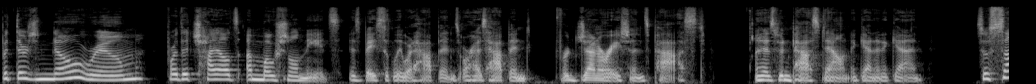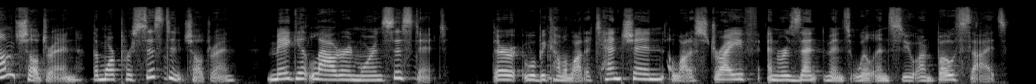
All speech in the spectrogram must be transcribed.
But there's no room for the child's emotional needs is basically what happens or has happened for generations past and has been passed down again and again. So some children, the more persistent children, may get louder and more insistent. There will become a lot of tension, a lot of strife, and resentments will ensue on both sides.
